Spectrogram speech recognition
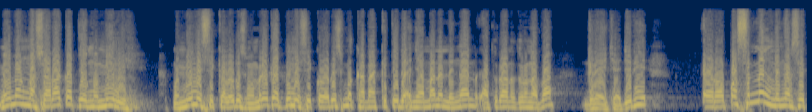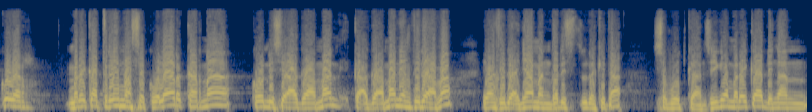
memang masyarakat yang memilih memilih sekularisme. Mereka pilih sekularisme karena ketidaknyamanan dengan aturan-aturan apa? Gereja. Jadi Eropa senang dengan sekuler. Mereka terima sekuler karena kondisi agama, keagamaan yang tidak apa? Yang tidak nyaman. Tadi sudah kita sebutkan. Sehingga mereka dengan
